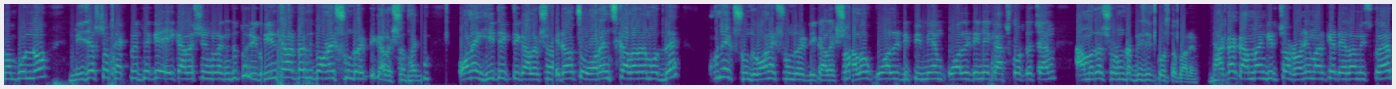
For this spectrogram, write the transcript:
সম্পূর্ণ নিজস্ব ফ্যাক্টরি থেকে এই কালেকশনগুলো কিন্তু তৈরি গ্রিন কালারটা কিন্তু অনেক সুন্দর একটি কালেকশন থাকে। অনেক হিট একটি কালেকশন এটা হচ্ছে অরেঞ্জ কালারের মধ্যে অনেক সুন্দর অনেক সুন্দর একটি কালেকশন ভালো কোয়ালিটি প্রিমিয়াম কোয়ালিটি নিয়ে কাজ করতে চান, আমাদের শোরুমটা ভিজিট করতে পারেন। ঢাকা কামরাঙ্গীর চর, রনি মার্কেট এলাম স্কোয়ার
